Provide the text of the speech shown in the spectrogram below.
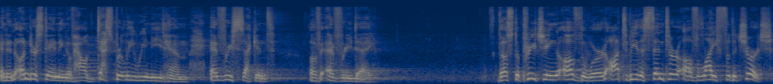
and an understanding of how desperately we need Him every second of every day. Thus, the preaching of the word ought to be the center of life for the church.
